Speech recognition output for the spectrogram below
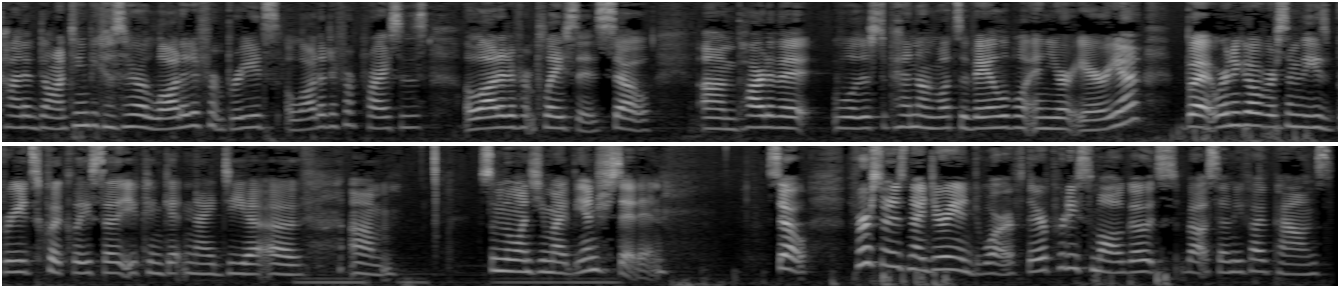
kind of daunting because there are a lot of different breeds, a lot of different prices, a lot of different places. So um, part of it will just depend on what's available in your area. But we're going to go over some of these breeds quickly so that you can get an idea of um, some of the ones you might be interested in. So, first one is Nigerian dwarf. They're pretty small goats, about 75 pounds.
